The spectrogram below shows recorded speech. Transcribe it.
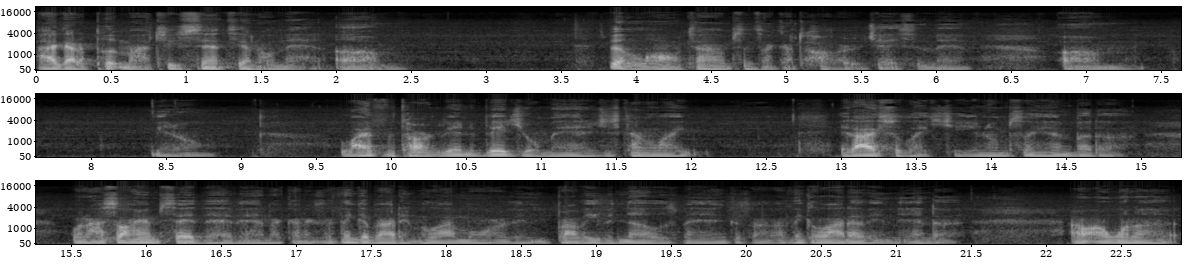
I gotta put my two cents in on that. Um, it's been a long time since I got to holler at Jason, man. Um, you know, life of a target individual, man, it just kind of like, it isolates you, you know what I'm saying? But, uh, when I saw him say that, man, I kind of think about him a lot more than he probably even knows, man, because I, I, think a lot of him, and uh, I, I want to.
